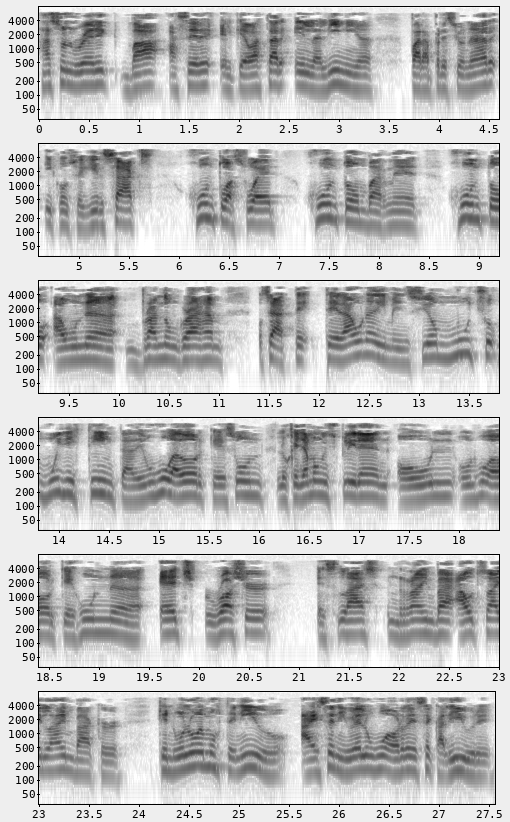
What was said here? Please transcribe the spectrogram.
Hassan Reddick va a ser el que va a estar en la línea para presionar y conseguir sacks junto a Sweat, junto a un Barnett, junto a una Brandon Graham. O sea, te, te, da una dimensión mucho, muy distinta de un jugador que es un, lo que llaman un split end o un, un jugador que es un uh, edge rusher slash outside linebacker que no lo hemos tenido a ese nivel un jugador de ese calibre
